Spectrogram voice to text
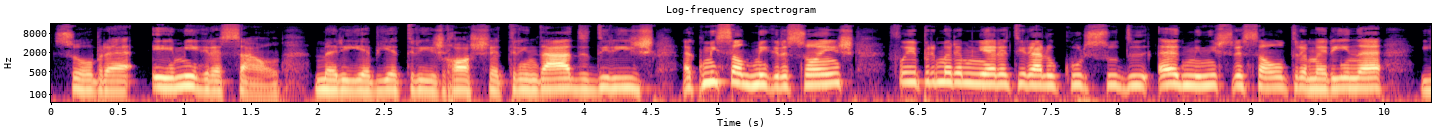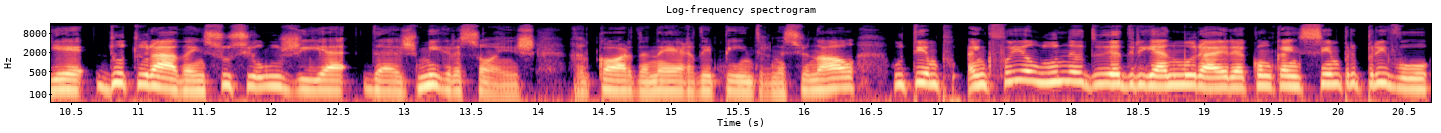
sobre a imigração. Maria Beatriz Rocha Trindade dirige a Comissão de Migrações, foi a primeira mulher a tirar o curso de Administração Ultramarina e é doutorada em Sociologia das Migrações. Recorda na RDP Internacional o tempo em que foi aluna de Adriano Moreira, com quem sempre privou,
